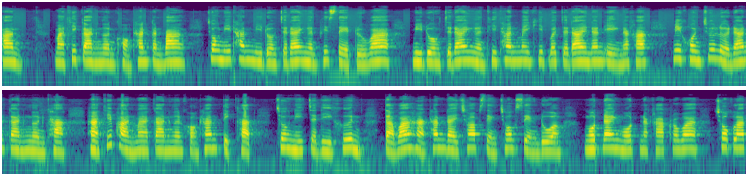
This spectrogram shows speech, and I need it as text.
ท่าน มาที่การเงินของท่านกันบ้าง ช่วงนี้ท่านมีดวงจะได้เงินพิเศษ หรือว่ามีดวงจะได้เงินที่ท่านไม่คิดว่าจะได้นั่นเองนะคะ มีคนช่วยเหลือด้านการเงินค่ะ หากที่ผ่านมาการเงินของท่านติดขัด ช่วงนี้จะดีขึ้น แต่ว่าหากท่านใดชอบเสี่ยงโชคเสี่ยงดวง งดได้งดนะคะ เพราะว่าโชคลาภ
